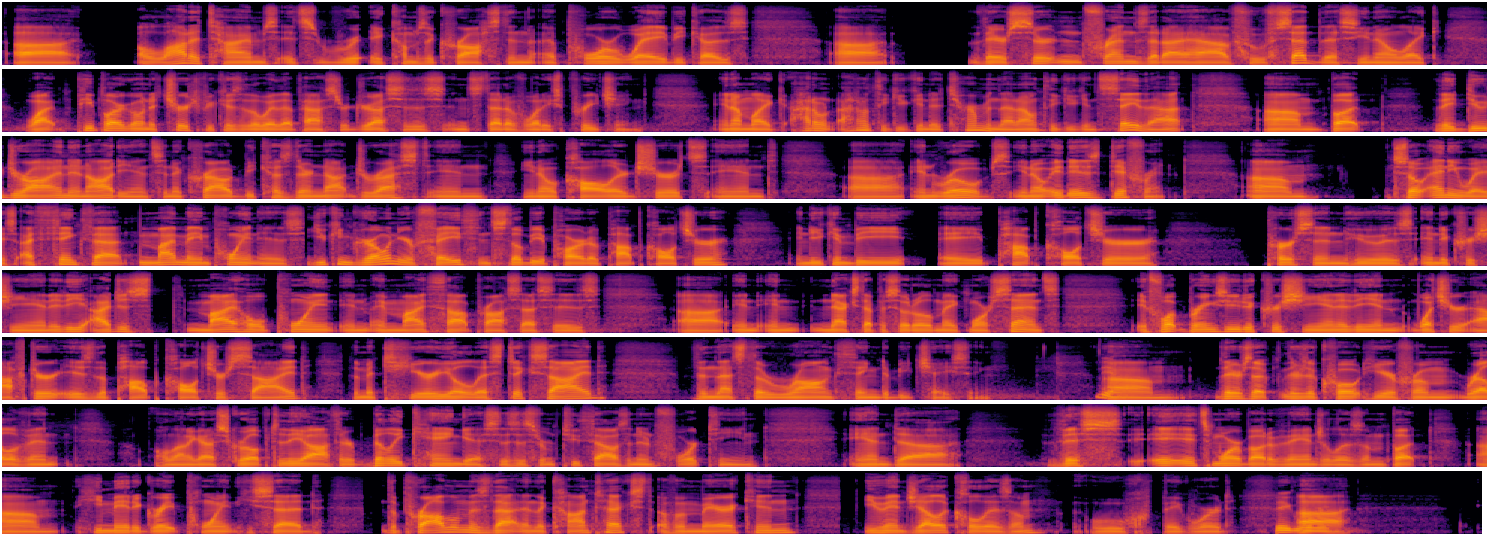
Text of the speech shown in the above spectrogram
uh a lot of times it's it comes across in a poor way because uh there's certain friends that I have who've said this, you know, like why people are going to church because of the way that pastor dresses instead of what he's preaching. And I'm like, I don't I don't think you can determine that. I don't think you can say that. Um, but they do draw in an audience and a crowd because they're not dressed in, you know, collared shirts and uh, in robes. You know, it is different. Um, so, anyways, I think that my main point is you can grow in your faith and still be a part of pop culture, and you can be a pop culture person who is into Christianity. I just my whole point in, in my thought process is uh, in in next episode it'll make more sense. If what brings you to Christianity and what you're after is the pop culture side, the materialistic side, then that's the wrong thing to be chasing. Yeah. Um, there's a there's a quote here from relevant. Hold on, I got to scroll up to the author, Billy Kangas. This is from 2014, and uh, this i it's more about evangelism. But um, he made a great point. He said the problem is that in the context of American evangelicalism, ooh, big word, big word uh,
